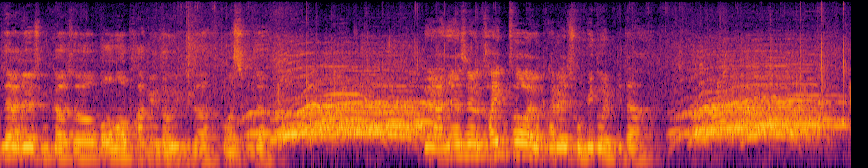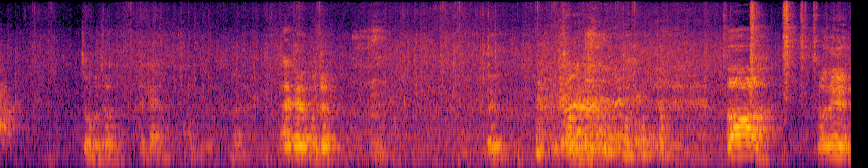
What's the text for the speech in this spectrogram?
네 안녕하십니까 저 머머 박유덕입니다 고맙습니다 네, 안녕하세요. 카이퍼 역할의 조민호입니다. 저 먼저 할까요? 할까요 먼저? 네? 아 저는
